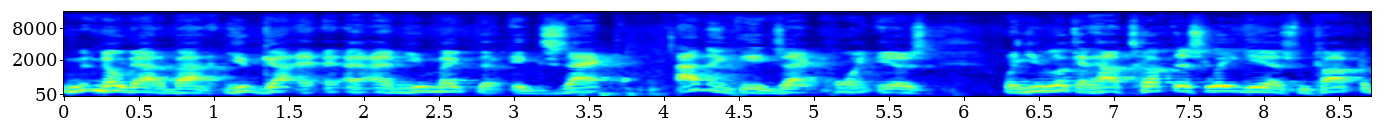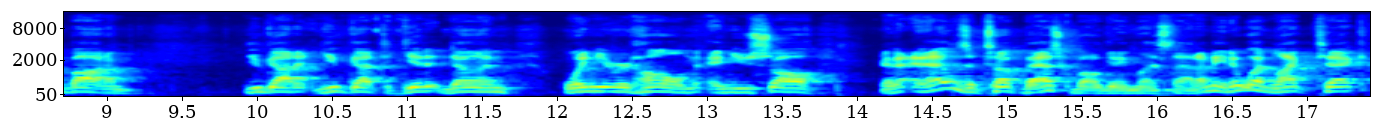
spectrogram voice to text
No doubt about it. You've got, and you make the exact, I think the exact point is when you look at how tough this league is from top to bottom, you got it, you've got to get it done when you're at home. And you saw, and that was a tough basketball game last night. I mean, it wasn't like Tech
